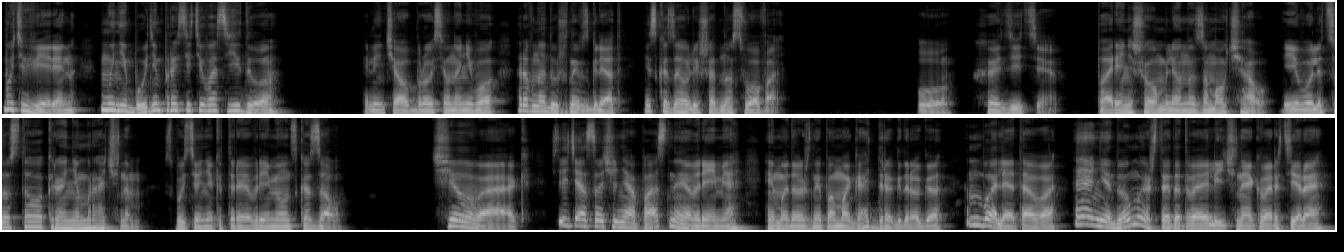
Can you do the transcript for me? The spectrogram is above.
Будь уверен, мы не будем просить у вас еду». Линчао бросил на него равнодушный взгляд и сказал лишь одно слово. «Уходите». Парень ошеломленно замолчал, и его лицо стало крайне мрачным. Спустя некоторое время он сказал. Чувак, сейчас очень опасное время, и мы должны помогать друг другу. Более того, я не думаю, что это твоя личная квартира.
